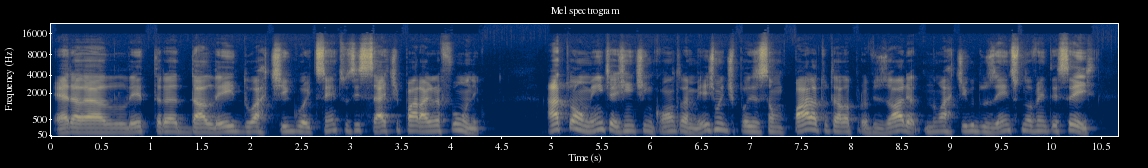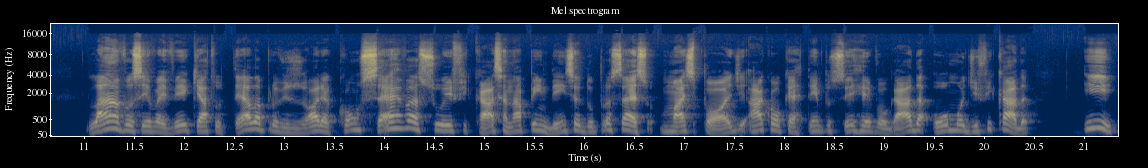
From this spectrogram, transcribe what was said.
era a letra da lei do artigo 807, parágrafo único. Atualmente, a gente encontra a mesma disposição para a tutela provisória no artigo 296. Lá você vai ver que a tutela provisória conserva a sua eficácia na pendência do processo, mas pode a qualquer tempo ser revogada ou modificada. E,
